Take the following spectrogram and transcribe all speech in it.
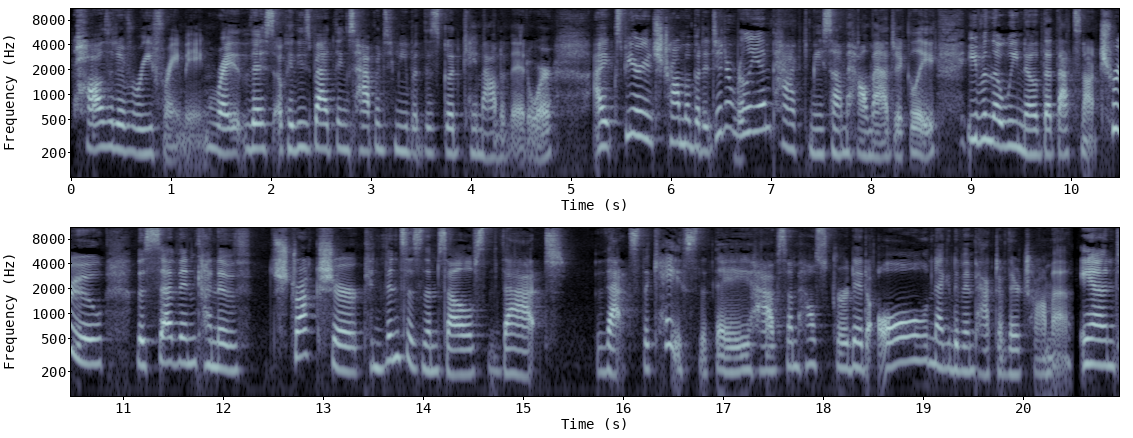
positive reframing, right? This, okay, these bad things happened to me, but this good came out of it. Or I experienced trauma, but it didn't really impact me somehow magically. Even though we know that that's not true, the seven kind of structure convinces themselves that that's the case, that they have somehow skirted all negative impact of their trauma. And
